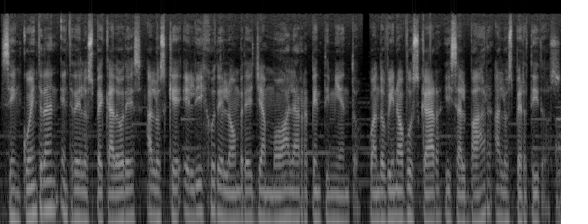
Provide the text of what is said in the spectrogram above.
se encuentran entre los pecadores a los que el Hijo del Hombre llamó al arrepentimiento cuando vino a buscar y salvar a los perdidos.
